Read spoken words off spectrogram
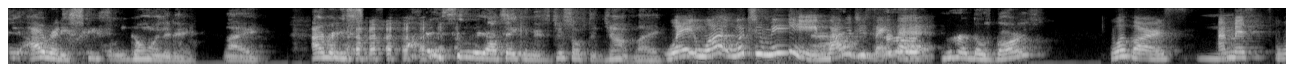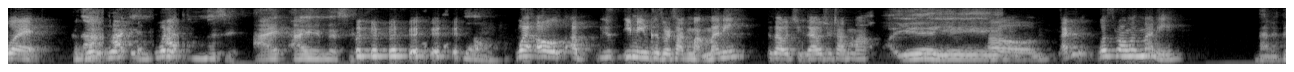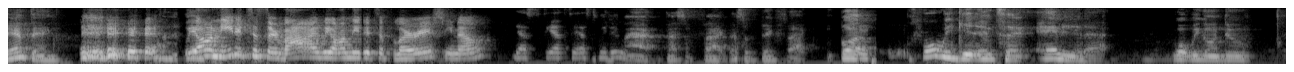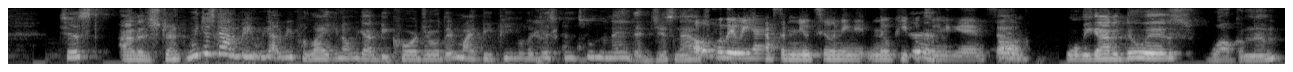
See, I already see where we going today. Like, I already, see, I already see where y'all taking this just off the jump. Like, Wait, what? What you mean? Why would you say heard- that? You heard those bars? What bars? I missed what? Nah, What- what- I, didn't, what- I didn't miss it. I, I didn't miss it. Yo, what? Oh, uh, you you mean because we're talking about money? Is that what you? That what you're talking about? yeah, yeah, yeah, yeah. Oh, I didn't. What's wrong with money? Not a damn thing. we all needed to survive. We all needed to flourish. You know. Yes, yes, yes, we do. Fact. That's a fact. That's a big fact. But before we get into any of that, what we gonna do? Just out of the strength, we just gotta be. We gotta be polite. You know, we gotta be cordial. There might be people that just be tuning in that just now. Hopefully, we have some new tuning, new people Yeah. tuning in. So. So what we gotta do is welcome them,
